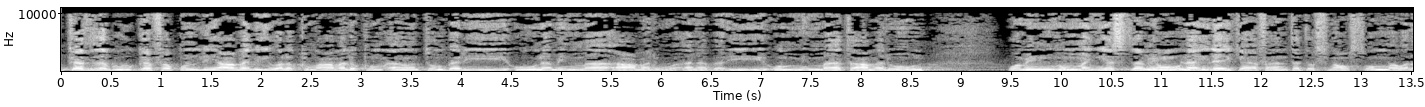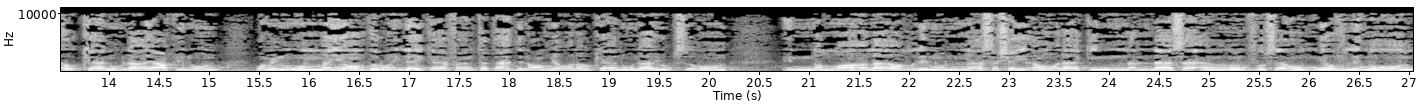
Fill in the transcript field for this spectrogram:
كذبوك فقل لي عملي ولكم عملكم أنتم بريئون مما أعمل وأنا بريء مما تعملون ومنهم من يستمعون إليك فأنت تسمع الصم ولو كانوا لا يعقلون ومنهم من ينظر إليك فأنت تهدي العمي ولو كانوا لا يبصرون إن الله لا يظلم الناس شيئا ولكن الناس أنفسهم يظلمون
